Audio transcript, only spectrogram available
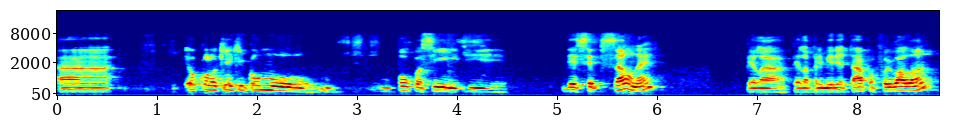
Uh, eu coloquei aqui como um pouco assim de decepção, né? Pela, pela primeira etapa foi o Alan,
